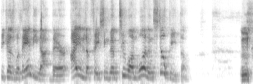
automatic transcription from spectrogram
because with Andy not there, I ended up facing them two on one and still beat them. and,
